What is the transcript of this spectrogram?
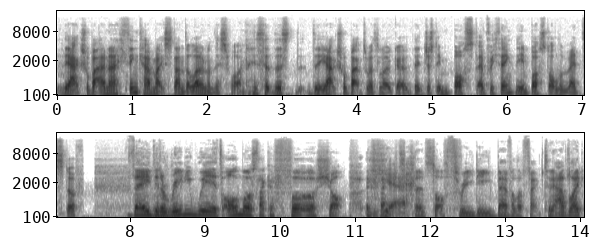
the actual back, and I think I might stand alone on this one, is that this the actual Back to Earth logo, they just embossed everything. They embossed all the red stuff. They did a really weird, almost like a Photoshop effect, Yeah. a sort of 3D bevel effect. And it had like,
